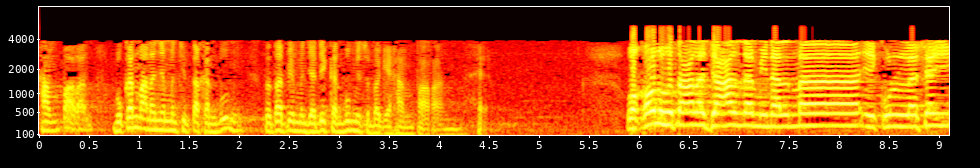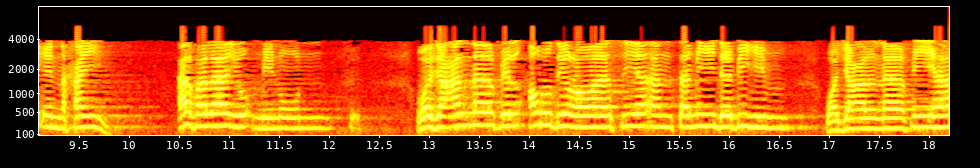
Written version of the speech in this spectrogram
hamparan. Bukan maknanya menciptakan bumi. Tetapi menjadikan bumi sebagai hamparan. Wa qawluhu ta'ala ja'alna minal ma'i kulla syai'in hay. Afala yu'minun. Wa ja'alna fil ardi rawasiya an tamida bihim. Fiha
